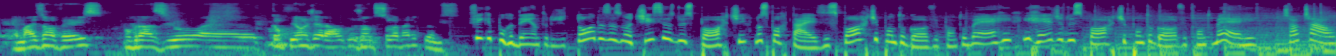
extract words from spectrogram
É mais uma vez o Brasil é campeão geral dos Jogos Sul-Americanos. Fique por dentro de todas as notícias do esporte nos portais esporte.gov.br e rededoesporte.gov.br. Tchau, tchau!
